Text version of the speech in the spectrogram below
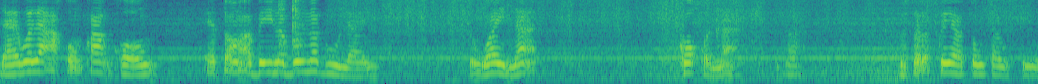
Dahil wala akong kangkong, ito ang available na gulay. So, why not? Coconut. Diba? Masarap kaya itong tausiw.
